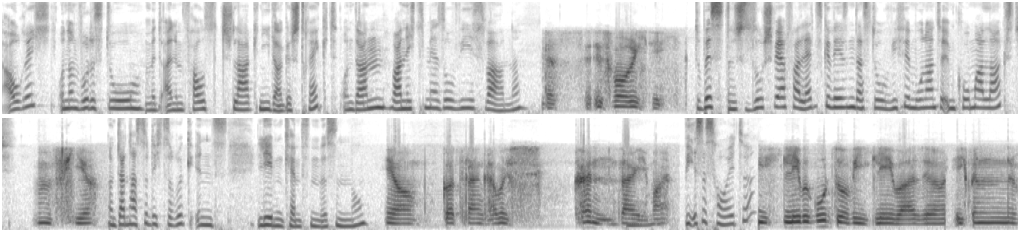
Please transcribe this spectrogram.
Aurich und dann wurdest du mit einem Faustschlag niedergestreckt und dann war nichts mehr so, wie es war, ne? Das ist wohl richtig. Du bist so schwer verletzt gewesen, dass du wie viele Monate im Koma lagst? Hm, Vier. Und dann hast du dich zurück ins Leben kämpfen müssen, ne? Ja, Gott sei Dank habe ich es können, sage ich mal. Wie ist es heute? Ich lebe gut so, wie ich lebe. Also ich bin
